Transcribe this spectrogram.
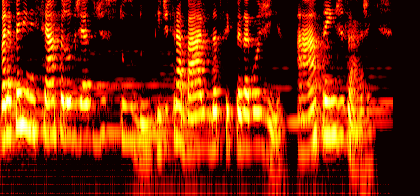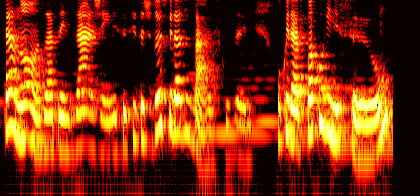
Vale a pena iniciar pelo objeto de estudo e de trabalho da psicopedagogia, a aprendizagem. Para nós, a aprendizagem necessita de dois cuidados básicos, Dani. O cuidado com a cognição,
